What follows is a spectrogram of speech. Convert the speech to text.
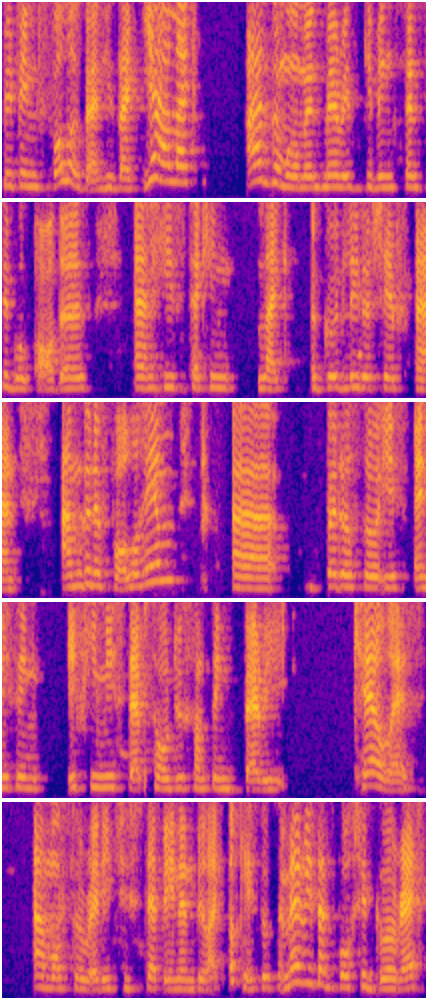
Pippin follows that. He's like yeah like at the moment Merry's giving sensible orders and he's taking like a good leadership and i'm going to follow him. Uh, but also if anything if he missteps or do something very careless i'm also ready to step in and be like okay so Samaris, that's bullshit go rest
